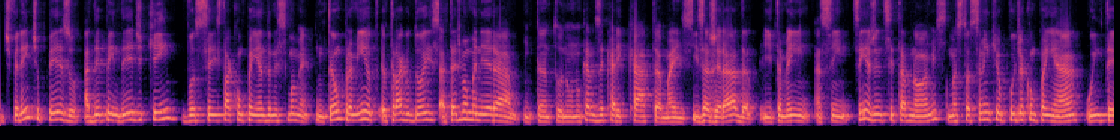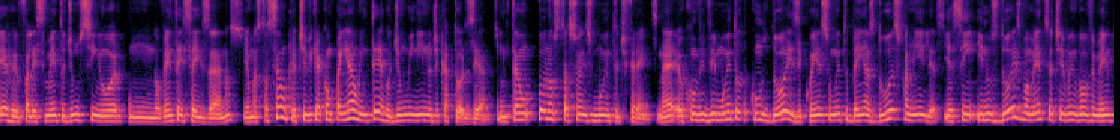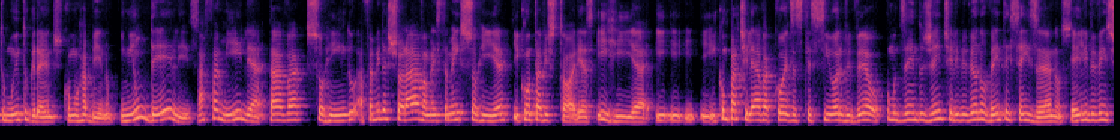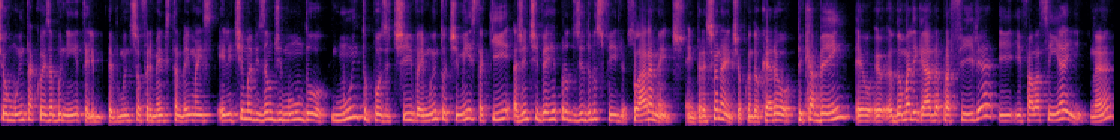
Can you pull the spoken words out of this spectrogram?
diferente o peso a depender de quem você está acompanhando nesse momento. Então, para mim, eu, eu, trago dois, até de uma maneira um tanto, não, não quero dizer caricata, mas exagerada, e também, assim, sem a gente citar nomes, uma situação em que eu pude acompanhar o enterro e o falecimento de um senhor com 96 anos, e uma situação que eu tive que acompanhar o enterro de um menino de 14 anos. Então, foram situações muito diferentes, né? Eu convivi muito com os dois e conheço muito bem as duas famílias, e assim, e nos dois momentos eu tive um envolvimento muito grande como rabino. Em um deles, a família estava sorrindo, a família chorava, mas também sorria e contava histórias e ria e, e, e, compartilhava coisas que esse senhor viveu, como dizendo, gente, ele viveu 96 anos, ele vivenciou muita coisa bonita, ele teve muito sofrimento também, mas ele tinha uma visão de mundo muito positiva e muito otimista que a gente vê reproduzido nos filhos, claramente. É impressionante. Eu, quando eu quero ficar bem, eu, eu, eu dou uma ligada para a filha e, e falo assim, e aí, né?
